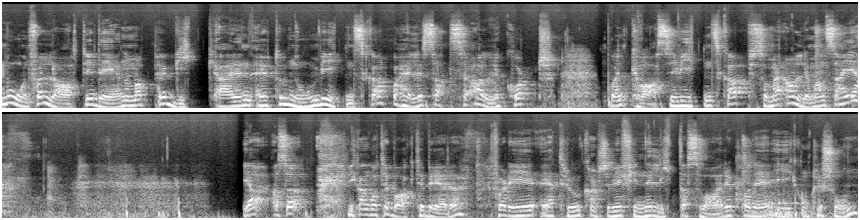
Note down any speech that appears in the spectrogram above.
noen forlate ideen om at pedagogikk er en autonom vitenskap, og heller satse alle kort på en kvasivitenskap som er allemannseie? Ja, altså, Vi kan gå tilbake til brevet, fordi jeg tror kanskje vi finner litt av svaret på det i konklusjonen.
